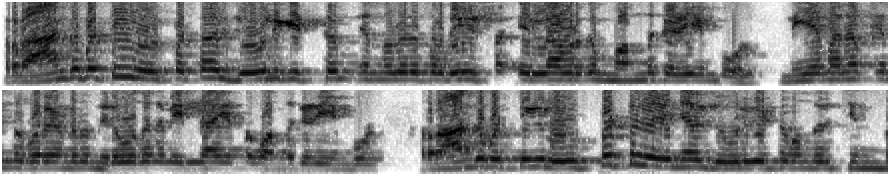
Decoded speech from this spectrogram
റാങ്ക് പട്ടിയിൽ ഉൾപ്പെട്ടാൽ ജോലി കിട്ടും എന്നുള്ളൊരു പ്രതീക്ഷ എല്ലാവർക്കും വന്നു കഴിയുമ്പോൾ നിയമനം എന്ന് പറയുന്നത് നിരോധനമില്ല എന്ന് വന്നു കഴിയുമ്പോൾ റാങ്ക് പട്ടികയിൽ ഉൾപ്പെട്ട് കഴിഞ്ഞാൽ ജോലി കിട്ടുമെന്നൊരു ചിന്ത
